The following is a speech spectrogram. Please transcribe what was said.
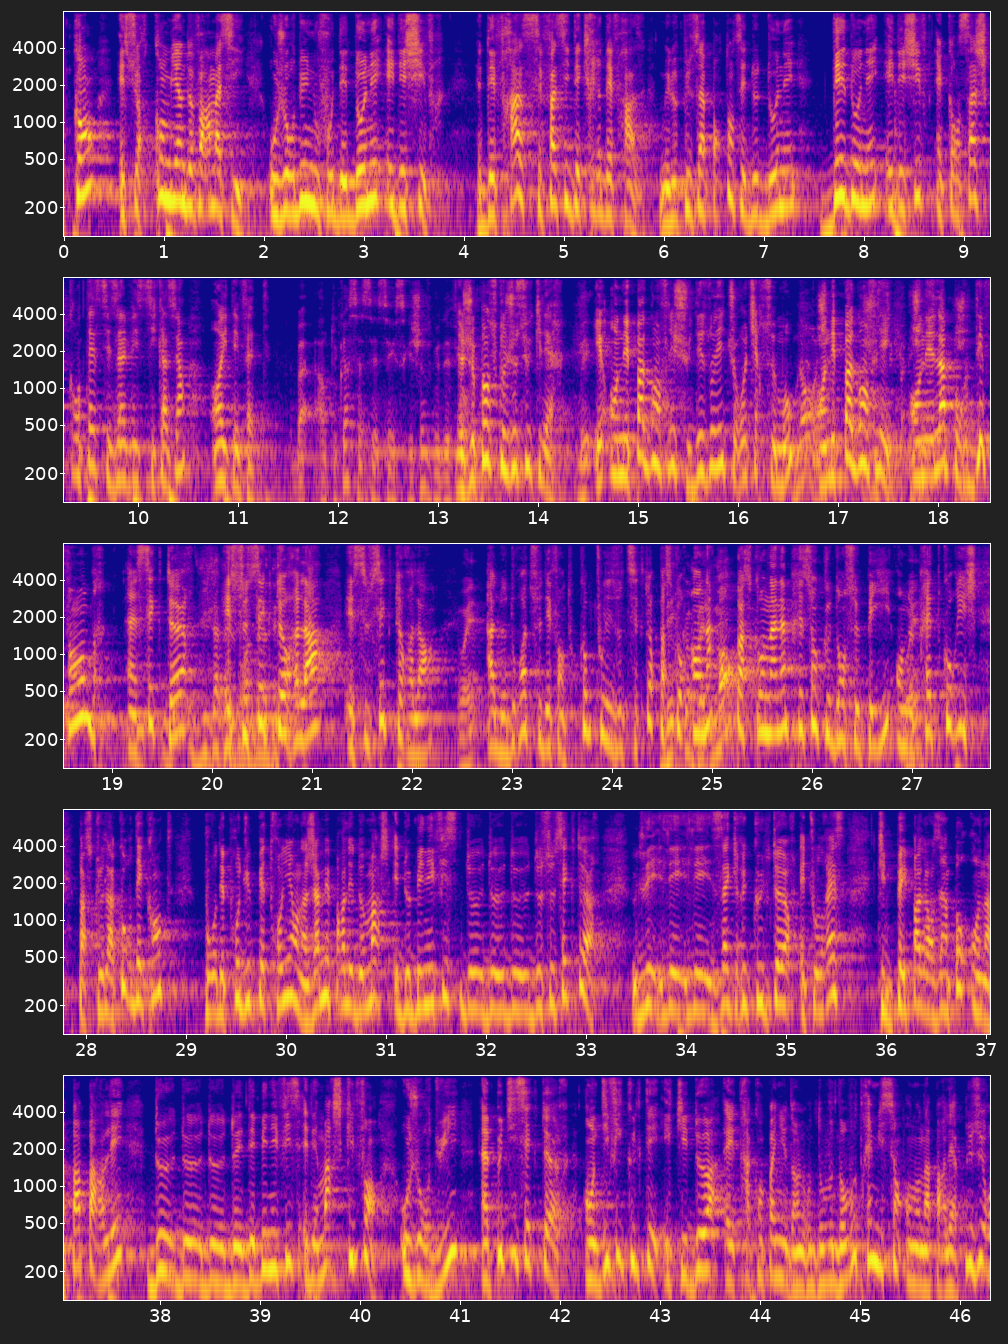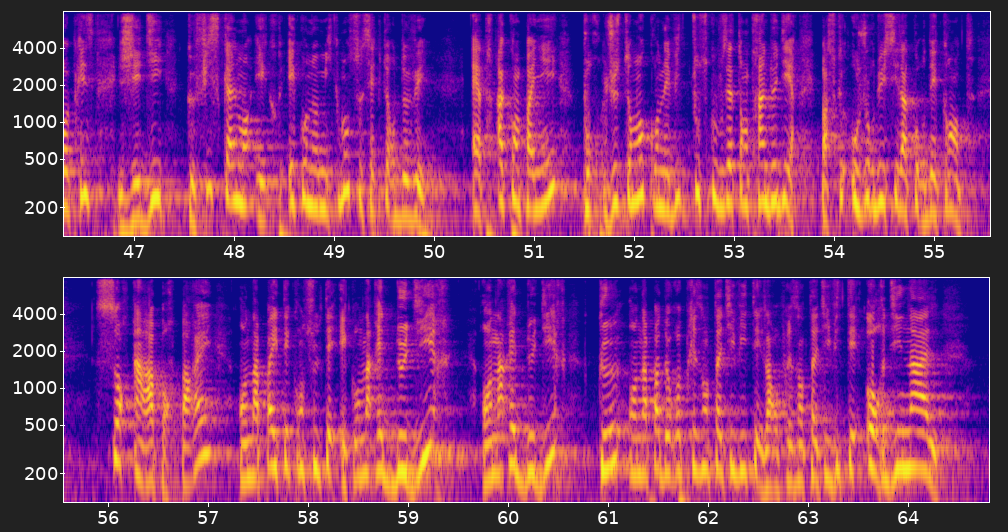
Quand et sur combien de pharmacies Aujourd'hui, il nous faut des données et des chiffres. Des phrases, c'est facile d'écrire des phrases, mais le plus important, c'est de donner des données et des chiffres et qu'on sache quand est-ce ces investigations ont été faites. Bah, en tout cas, ça, c'est quelque chose que vous défendez. Je pense que je suis clair. Et on n'est pas gonflé, je suis désolé, tu retires ce mot. on n'est pas gonflé. on est là pour défendre un secteur. Et ce secteur-là, et ce secteur-là a le droit de se défendre, comme tous les autres secteurs, parce qu'on a, parce qu'on a l'impression que dans ce pays, on ne prête qu'aux riches. Parce que la Cour des comptes, pour des produits pétroliers, on n'a jamais parlé de marge et de bénéfices de, de, de, de ce secteur. Les, les, les, agriculteurs et tout le reste qui ne payent pas leurs impôts, on n'a pas parlé de, de, de, des bénéfices et des marges qu'ils font. Aujourd'hui, un petit secteur en difficulté et qui doit être accompagné dans, dans, votre émission, on en a parlé à plusieurs reprises, j'ai dit que fiscalement et économiquement, ce secteur devait être accompagné pour justement qu'on évite tout ce que vous êtes en train de dire. Parce qu'aujourd'hui, si la Cour des comptes sort un rapport pareil, on n'a pas été consulté et qu'on arrête de dire, on arrête de dire qu'on n'a pas de représentativité. La représentativité ordinale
